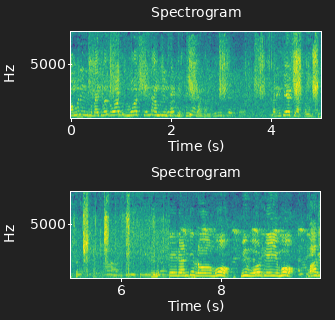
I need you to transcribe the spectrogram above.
అంబులెన్స్ బయట మళ్ళీ రోడ్డు మోసుకెళ్ళి అంబులెన్స్ తీసుకెళ్తాను చేయడానికి రాము మేము ఓటు వేయము. మాకు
